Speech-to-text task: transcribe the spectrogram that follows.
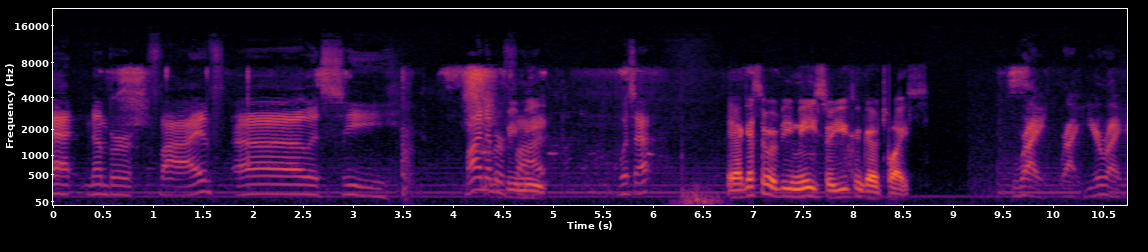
at number five. Uh, let's see, my number Be five. me. What's that? Yeah, I guess it would be me, so you can go twice. Right, right. You're right.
